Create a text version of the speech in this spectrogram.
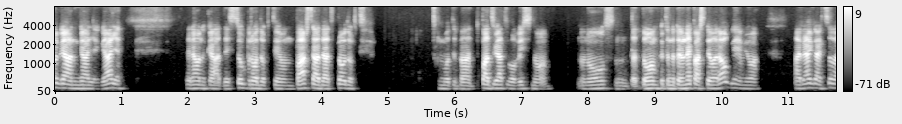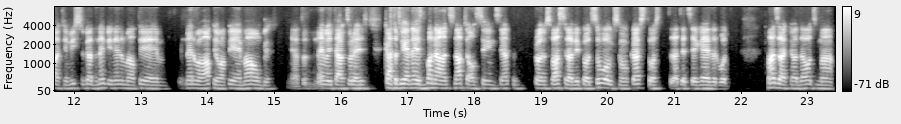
orgānu gaļa, gaļa. Nav nekādi subprodukti un pārstrādāti produkti. Būtībā pats gatavo visu no, no nulles. Tad doma, ka tu nepārspēlē ar augļiem, jo arī agrāk cilvēkiem visu gadu nebija nenormāli pieejami, nenormāli apjomā pieejami augļi. Jā, tad nebija tā, ka tur katru dienu ēst banānas un tad, protams, vasarā bija kaut kāds ogas un kas tos attiecīgi ēda varbūt mazākā daudzumā.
